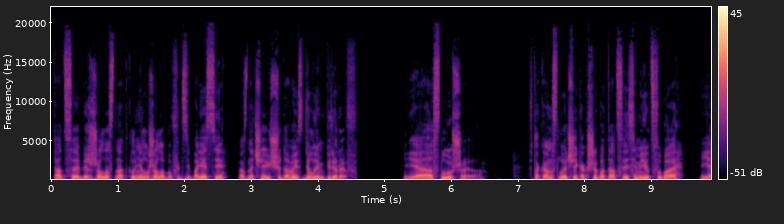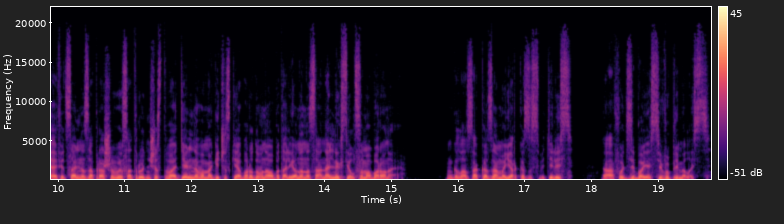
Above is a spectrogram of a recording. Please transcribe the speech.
Тация безжалостно отклонил жалобу Фудзибаяси, означающую «давай сделаем перерыв». «Я слушаю. В таком случае, как Шиба Тация и семью Цуба, я официально запрашиваю сотрудничество отдельного магически оборудованного батальона национальных сил самообороны». Глаза Казамы ярко засветились, а Фудзибаяси выпрямилась.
